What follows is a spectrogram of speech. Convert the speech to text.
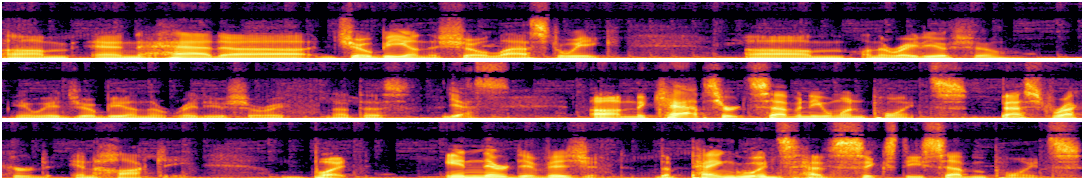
um, and had uh, Joe B on the show last week um, on the radio show. Yeah, we had Joe B on the radio show, right? Not this. Yes. Um, the Caps are at 71 points, best record in hockey. But in their division, the Penguins have 67 points,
